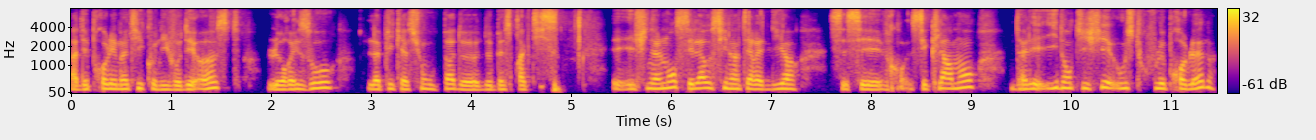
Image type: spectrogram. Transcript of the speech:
à des problématiques au niveau des hosts, le réseau, l'application ou pas de, best practice. Et, finalement, c'est là aussi l'intérêt de l'IA. C'est clairement d'aller identifier où se trouve le problème,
